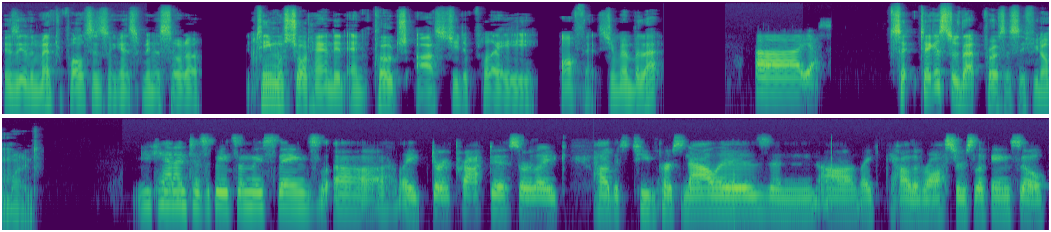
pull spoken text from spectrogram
It was either Metropolitans against Minnesota. The team was shorthanded and coach asked you to play offense. You remember that? Uh, yes. So, take us through that process if you don't mind. You can't anticipate some of these things, uh, like during practice or like how the team personnel is and uh, like how the roster is looking. So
